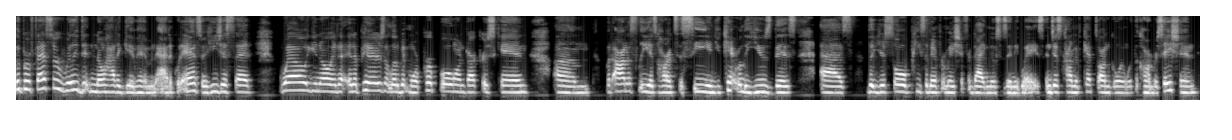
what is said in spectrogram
the professor really didn't know how to give him an adequate answer. He just said, well, you know, it, it appears a little bit more purple on darker skin. Um, but honestly, it's hard to see, and you can't really use this as the your sole piece of information for diagnosis anyways and just kind of kept on going with the conversation.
